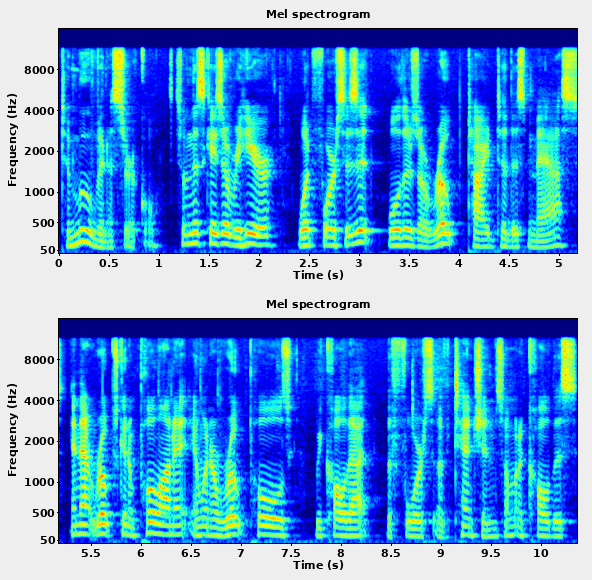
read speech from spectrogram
to move in a circle. So in this case over here, what force is it? Well, there's a rope tied to this mass, and that rope's going to pull on it, and when a rope pulls, we call that the force of tension. So I'm going to call this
